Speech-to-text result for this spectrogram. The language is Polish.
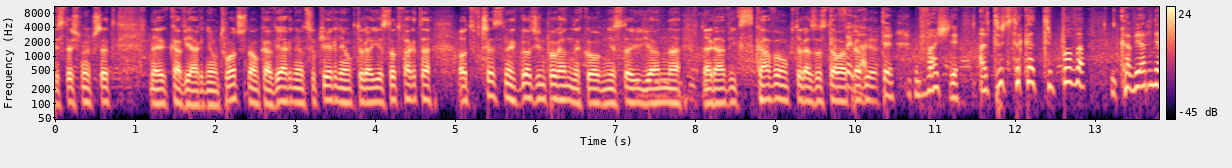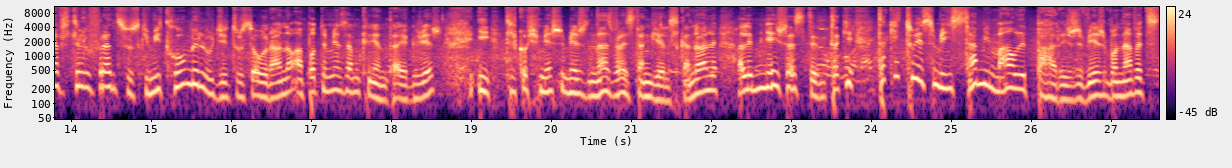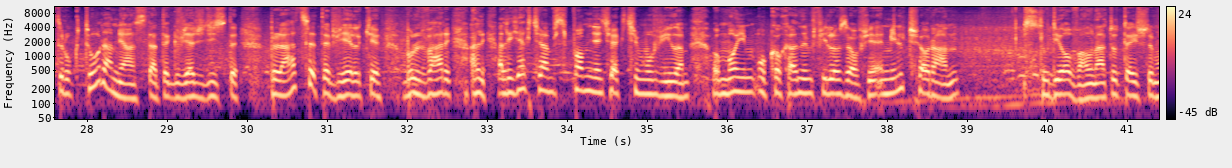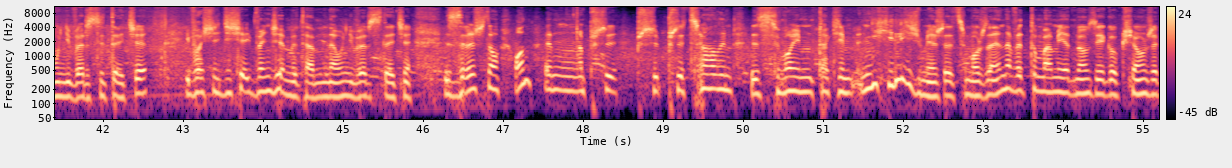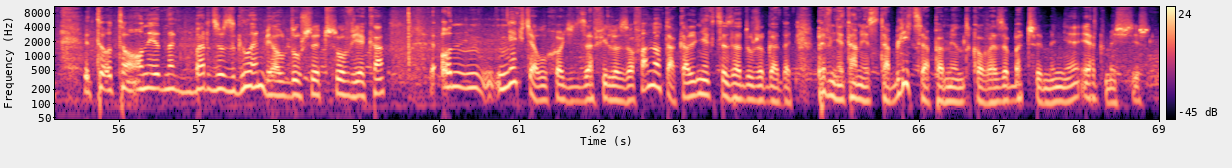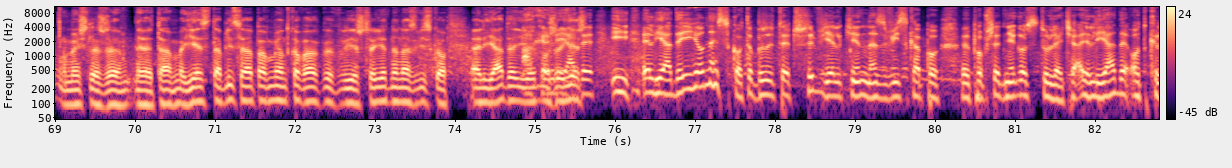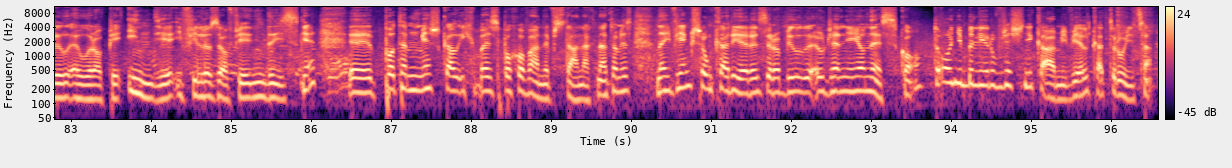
Jesteśmy przed e, kawiarnią, tłoczną kawiarnią, cukiernią, która jest otwarta od wczesnych godzin porannych. Koło mnie stoi Joanna Rawik z kawą, która została Kafe prawie... latte. Właśnie, ale to jest taka typowa kawiarnia w stylu francuskim i tłumy ludzi tu są rano, a potem jest zamknięta, jak wiesz. I tylko śmieszy mnie, że nazwa jest angielska. No ale, ale mniejsza z tym. Taki, taki tu jest miejscami mały Paryż, wiesz, bo nawet struktura miasta, te gwiaździste place, te wielkie bulwary. Ale, ale ja chciałam wspomnieć, jak ci mówiłam, o moim ukochanym filozofie, Emil Cioran studiował na tutejszym uniwersytecie i właśnie dzisiaj będziemy tam na uniwersytecie. Zresztą on przy, przy, przy całym swoim takim nihilizmie, rzec można, ja nawet tu mam jedną z jego książek, to, to on jednak bardzo zgłębiał duszę człowieka. On nie chciał uchodzić za filozofa, no tak, ale nie chce za dużo gadać. Pewnie tam jest tablica pamiątkowa, zobaczymy, nie? Jak myślisz? Myślę, że e, tam jest tablica pamiątkowa, jeszcze jedno nazwisko Eliade i Ach, może Eliade, jest... i Eliade i Ionesco. To były te trzy wielkie nazwiska po, e, poprzedniego stulecia. Eliade odkrył Europie Indię i filozofię indyjskie. E, Potem mieszkał i chyba jest pochowany w Stanach. Natomiast największą karierę zrobił Eugenio Ionesco. To oni byli rówieśnikami, wielka trójca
